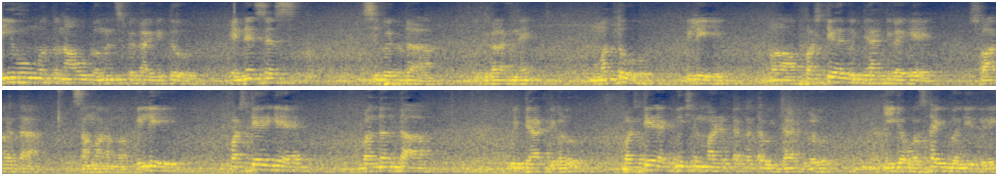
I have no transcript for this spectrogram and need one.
ನೀವು ಮತ್ತು ನಾವು ಗಮನಿಸಬೇಕಾಗಿದ್ದು ಎನ್ ಎಸ್ ಎಸ್ ಶಿಬಿರದ ಉದ್ಘಾಟನೆ ಮತ್ತು ಇಲ್ಲಿ ಫಸ್ಟ್ ಇಯರ್ ವಿದ್ಯಾರ್ಥಿಗಳಿಗೆ ಸ್ವಾಗತ ಸಮಾರಂಭ. ಇಲ್ಲಿ ಫಸ್ಟ್ ಇಯರ್ಗೆ ಬಂದಂಥ ವಿದ್ಯಾರ್ಥಿಗಳು ಫಸ್ಟ್ ಇಯರ್ ಅಡ್ಮಿಷನ್ ಮಾಡಿರ್ತಕ್ಕಂಥ ವಿದ್ಯಾರ್ಥಿಗಳು ಈಗ ಹೊಸದಾಗಿ ಬಂದಿದ್ದೀರಿ.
